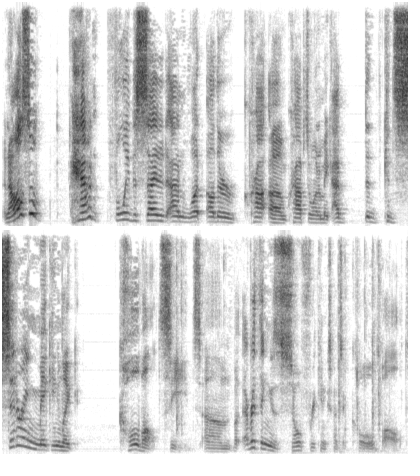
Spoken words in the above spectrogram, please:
And I also haven't fully decided on what other cro um, crops I want to make. I've been considering making like cobalt seeds, um, but everything is so freaking expensive. Cobalt.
